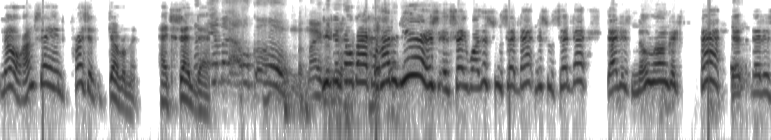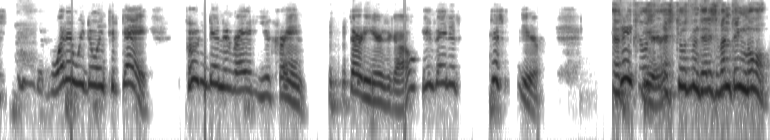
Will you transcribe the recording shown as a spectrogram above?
No, I'm saying present government had said that. Yeah, but oh, oh, my You can go back a hundred years and say, well, this one said that, this one said that. That is no longer fact. That that is what are we doing today? Putin didn't invade Ukraine 30 years ago. He invaded this year. Excuse, year. excuse me, there is one thing more.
